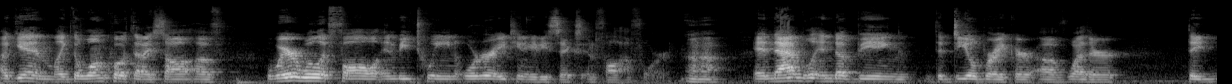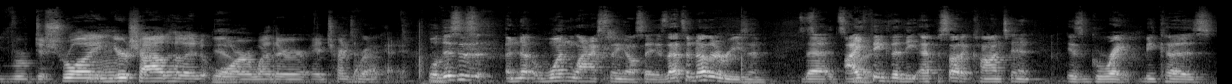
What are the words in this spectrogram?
again, like the one quote that I saw of where will it fall in between Order 1886 and Fallout 4? Uh huh. And that will end up being the deal breaker of whether they r- destroy your childhood Yeah. or whether it turns out Right. okay. Well, this is ano- one last thing I'll say is that's another reason that It's I think that the episodic content is great because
